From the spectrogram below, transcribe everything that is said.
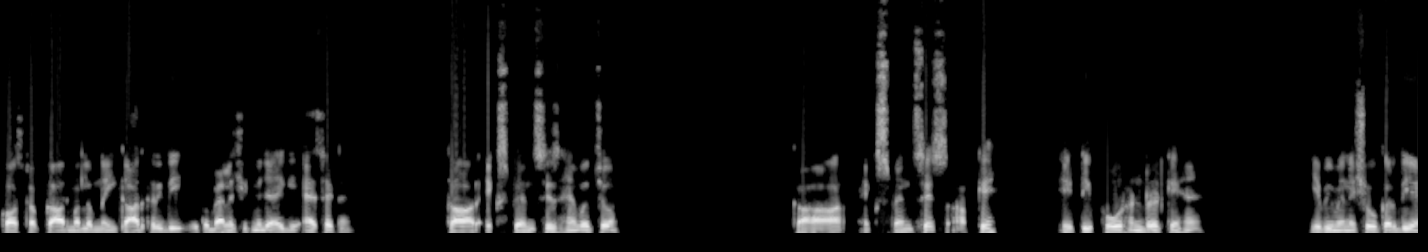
कॉस्ट ऑफ़ कार मतलब नई कार खरीदी तो बैलेंस शीट में जाएगी. एसेट है. कार एक्सपेंसेस हैं बच्चों। कार एक्सपेंसेस आपके 8400 के हैं। ये भी मैंने शो कर दिए।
